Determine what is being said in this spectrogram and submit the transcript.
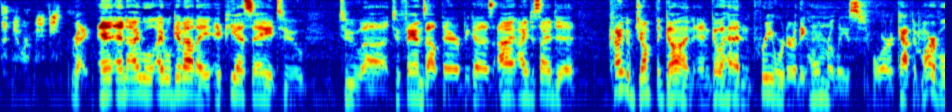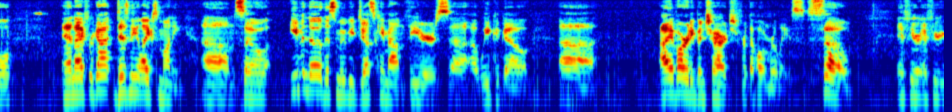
the newer movie. Right, and, and I will I will give out a, a PSA to to uh, to fans out there because I, I decided to kind of jump the gun and go ahead and pre-order the home release for Captain Marvel, and I forgot Disney likes money. Um, so even though this movie just came out in theaters uh, a week ago, uh, I have already been charged for the home release. So if you're if you're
